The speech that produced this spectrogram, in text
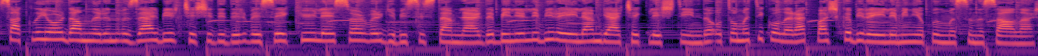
saklı yordamların özel bir çeşididir ve SQL Server gibi sistemlerde belirli bir eylem gerçekleştiğinde otomatik olarak başka bir eylemin yapılmasını sağlar.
